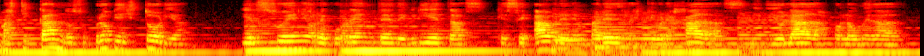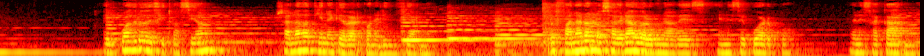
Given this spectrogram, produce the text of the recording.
masticando su propia historia y el sueño recurrente de grietas que se abren en paredes resquebrajadas y violadas por la humedad. El cuadro de situación ya nada tiene que ver con el infierno profanaron lo sagrado alguna vez en ese cuerpo, en esa carne,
